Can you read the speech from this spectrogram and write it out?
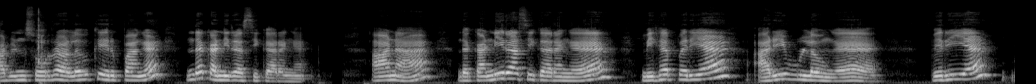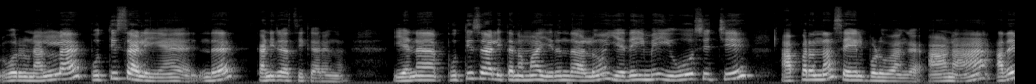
அப்படின்னு சொல்கிற அளவுக்கு இருப்பாங்க இந்த கன்னிராசிக்காரங்க. ஆனால் இந்த கன்னிராசிக்காரங்க மிகப்பெரிய அறிவுள்ளவங்க பெரிய ஒரு நல்ல புத்திசாலிங்க இந்த கன்னிராசிக்காரங்க. ஏன்னா புத்திசாலித்தனமாக இருந்தாலும் எதையுமே யோசித்து அப்புறம்தான் செயல்படுவாங்க. ஆனால் அதை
